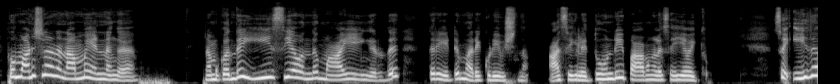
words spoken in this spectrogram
இப்போ மனுஷனோட நம்ம என்னங்க? நமக்கு வந்து ஈஸியாக வந்து மாயைங்கிறது தெரியட்டு மறைக்கூடிய விஷயம் தான் ஆசைகளை தூண்டி பாவங்களை செய்ய வைக்கும். ஸோ இதை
